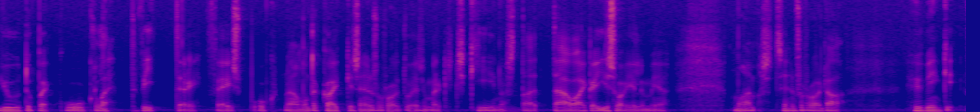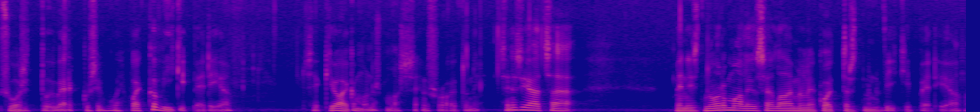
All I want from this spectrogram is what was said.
YouTube, Google, Twitteri, Facebook, nämä on muuten kaikki sensuroitu esimerkiksi Kiinasta, että tämä on aika iso ilmiö maailmassa, että sensuroidaan hyvinkin suosittuja verkkosivuja, vaikka Wikipedia. Sekin on aika monessa maassa sensuroitu. Niin sen sijaan, että sä menisit normaalilla selaimella ja koittaisit mennä Wikipediaan,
